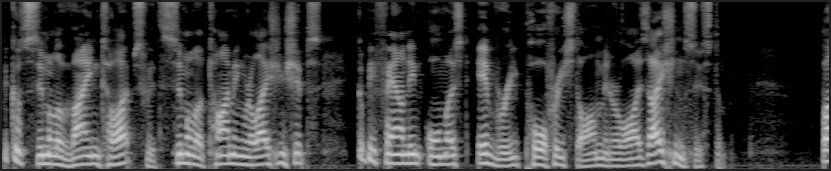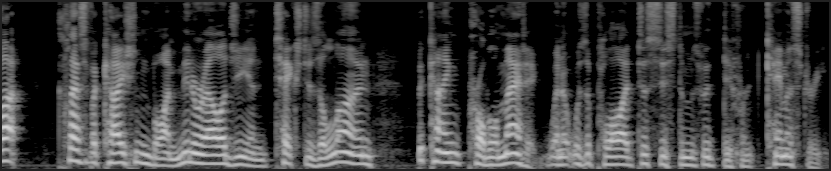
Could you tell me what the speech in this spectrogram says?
because similar vein types with similar timing relationships could be found in almost every porphyry style mineralisation system. But classification by mineralogy and textures alone became problematic when it was applied to systems with different chemistry.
